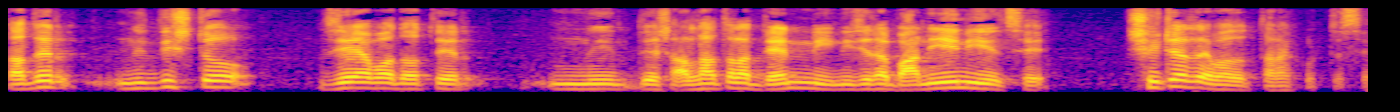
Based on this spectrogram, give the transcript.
তাদের নির্দিষ্ট যে আবাদতের নির্দেশ আল্লাহ তালা দেননি, নিজেরা বানিয়ে নিয়েছে, সেটার আবাদত তারা করতেছে।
